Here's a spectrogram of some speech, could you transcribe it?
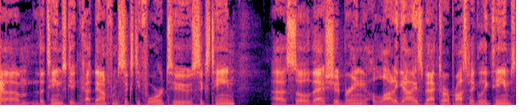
um, the teams get cut down from 64 to 16. Uh, so that should bring a lot of guys back to our prospect league teams.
